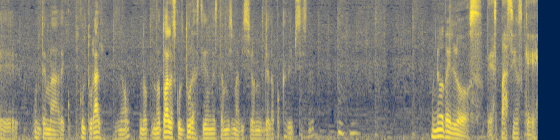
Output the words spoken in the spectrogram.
eh, un tema de, cultural, ¿no? ¿no? ¿no? todas las culturas tienen esta misma visión del apocalipsis, Uno de los espacios que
